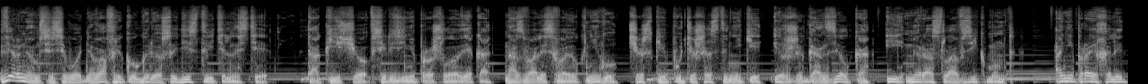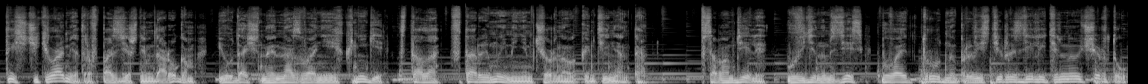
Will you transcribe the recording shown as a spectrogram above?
Вернемся сегодня в Африку грез и действительности. Так еще в середине прошлого века назвали свою книгу чешские путешественники Иржи Ганзелка и Мирослав Зигмунд. Они проехали тысячи километров по здешним дорогам, и удачное название их книги стало вторым именем Черного континента. В самом деле, увиденным здесь бывает трудно провести разделительную черту.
